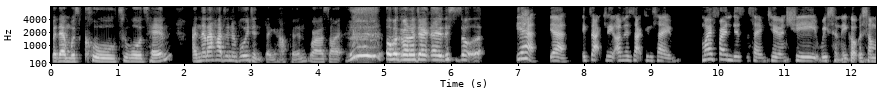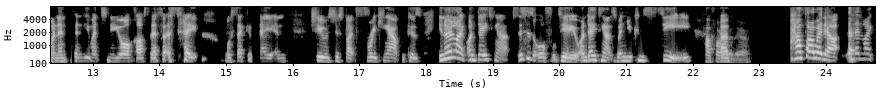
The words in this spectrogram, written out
but then was cool towards him. And then I had an avoidant thing happen where I was like, oh my God, I don't know. This is all. Yeah, yeah, exactly. I'm exactly the same. My friend is the same too, and she recently got with someone, and, he went to New York after their first date or second date, and she was just like freaking out because you know, like on dating apps, this is awful too. On dating apps, when you can see how far um, away they are, how far away they are, yeah. and then like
